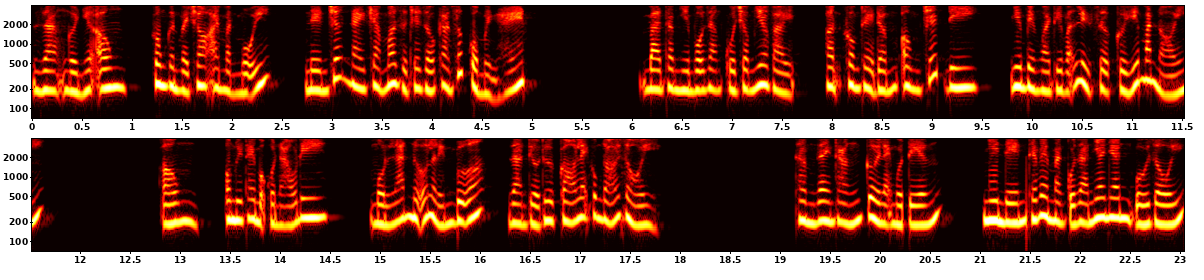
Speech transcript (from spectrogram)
Dạng người như ông Không cần phải cho ai mặt mũi Nên trước nay chẳng bao giờ che giấu cảm xúc của mình hết. Bà thầm nhìn bộ dạng của chồng như vậy Hận không thể đấm ông chết đi Nhưng bên ngoài thì vẫn lịch sự cười hiếp mắt nói. Ông, ông đi thay bộ quần áo đi Một lát nữa là đến bữa Giàn tiểu thư có lẽ cũng đói rồi. Thầm danh thắng cười lạnh một tiếng Nhìn đến thế vẻ mặt của giàn nha nhân bối rối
